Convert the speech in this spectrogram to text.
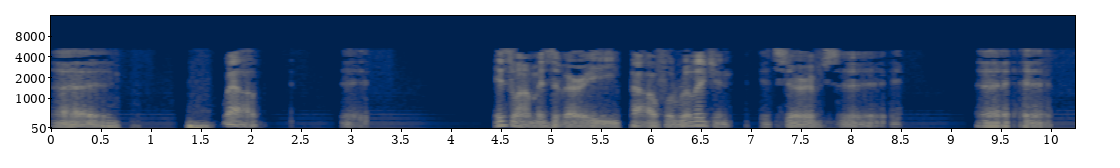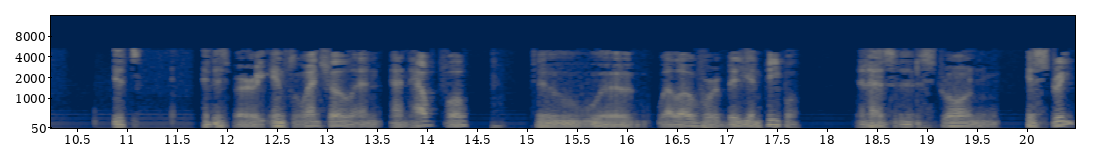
Uh, well, Islam is a very powerful religion. It serves, uh, uh, uh, it's, it is very influential and, and helpful to uh, well over a billion people. It has a strong history,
